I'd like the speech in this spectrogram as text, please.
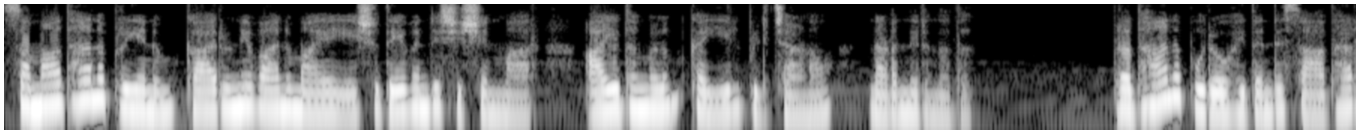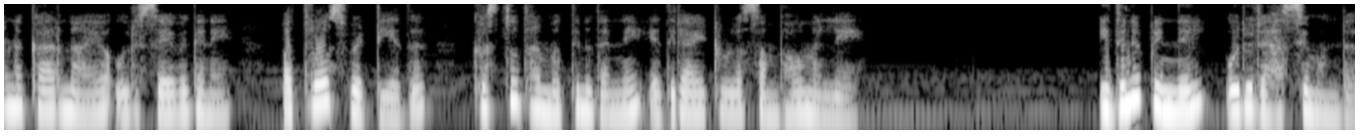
സമാധാനപ്രിയനും കാരുണ്യവാനുമായ യേശുദേവന്റെ ശിഷ്യന്മാർ ആയുധങ്ങളും കയ്യിൽ പിടിച്ചാണോ നടന്നിരുന്നത്? പ്രധാന പുരോഹിതന്റെ സാധാരണക്കാരനായ ഒരു സേവകനെ പത്രോസ് വെട്ടിയത് ക്രിസ്തുധർമ്മത്തിനു തന്നെ എതിരായിട്ടുള്ള സംഭവമല്ലേ? ഇതിനു പിന്നിൽ ഒരു രഹസ്യമുണ്ട്.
